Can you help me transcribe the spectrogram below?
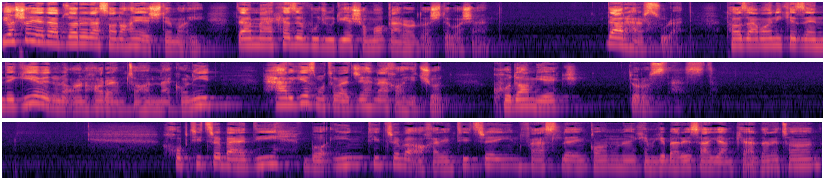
یا شاید ابزار رسانه های اجتماعی در مرکز وجودی شما قرار داشته باشند. در هر صورت تا زمانی که زندگی بدون آنها را امتحان نکنید هرگز متوجه نخواهید شد کدام یک درست است. خب تیتر بعدی با این تیتر و آخرین تیتر این فصل این قانونه که میگه برای سرگرم کردنتان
